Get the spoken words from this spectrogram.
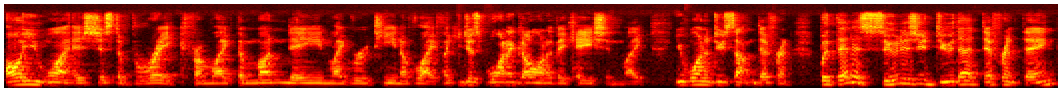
all you want is just a break from like the mundane like routine of life. Like you just want to go on a vacation. Like you want to do something different. But then as soon as you do that different thing,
